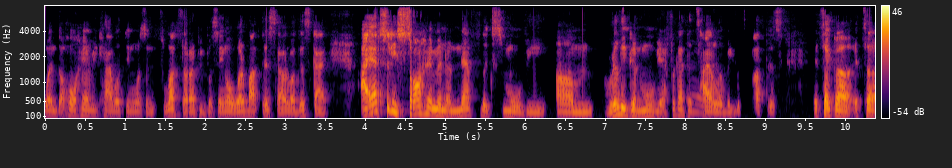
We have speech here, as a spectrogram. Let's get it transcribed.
when the whole Henry Cavill thing was in flux, a lot of people saying, "Oh, what about this guy? What about this guy?" I actually saw him in a Netflix movie. Um, really good movie. I forgot the Yeah. title of it. It's about this. It's like a. It's a.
